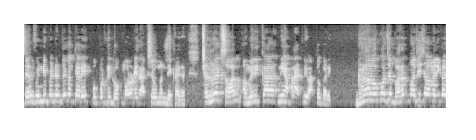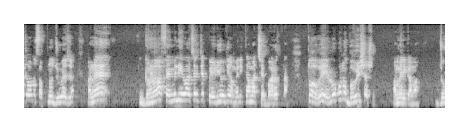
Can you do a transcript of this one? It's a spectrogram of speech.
સેલ્ફ ઇન્ડિપેન્ડન્ટ થયું ને ત્યારે એ જ પોપટની ડોક મરોડી નાખશે એવું મને દેખાય છે. છેલ્લો એક સવાલ, અમેરિકાની આપણે આટલી વાતો કરી. ઘણા લોકો જે ભારતમાં હજી છે, અમેરિકા જવાનું સપનું જુએ છે અને ઘણા ફેમિલી એવા છે જે પેઢીઓથી અમેરિકામાં છે, ભારતના. તો હવે એ લોકોનું ભવિષ્ય શું અમેરિકામાં? જો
